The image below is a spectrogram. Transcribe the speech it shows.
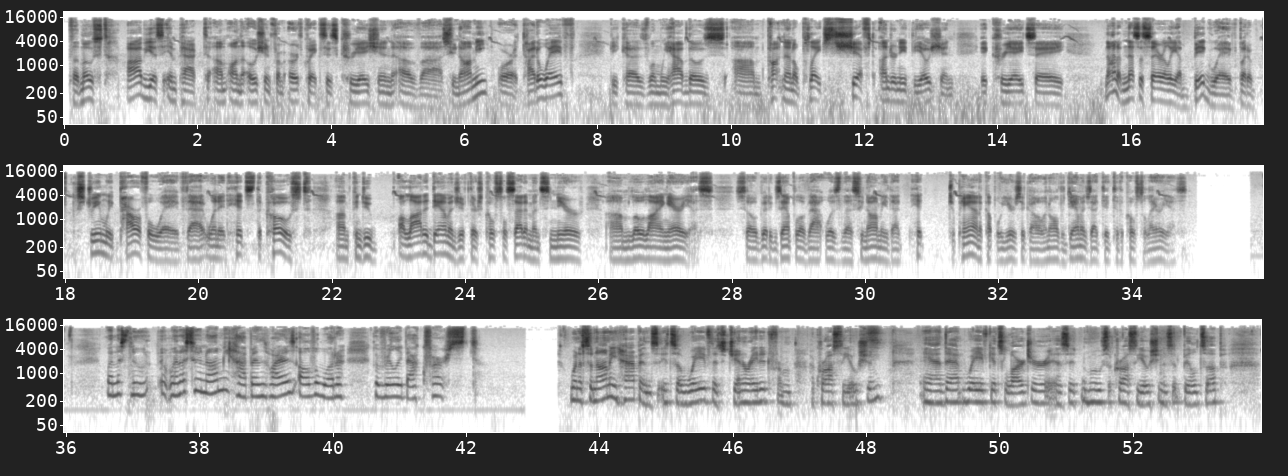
The most obvious impact um, on the ocean from earthquakes is creation of a tsunami or a tidal wave because when we have those um, continental plates shift underneath the ocean, it creates a not a necessarily a big wave, but an extremely powerful wave that, when it hits the coast, um, can do a lot of damage if there's coastal sediments near um, low-lying areas. So, a good example of that was the tsunami that hit Japan a couple years ago, and all the damage that did to the coastal areas. When a, when a tsunami happens, why does all the water go really back first? When a tsunami happens, it's a wave that's generated from across the ocean, and that wave gets larger as it moves across the ocean as it builds up.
